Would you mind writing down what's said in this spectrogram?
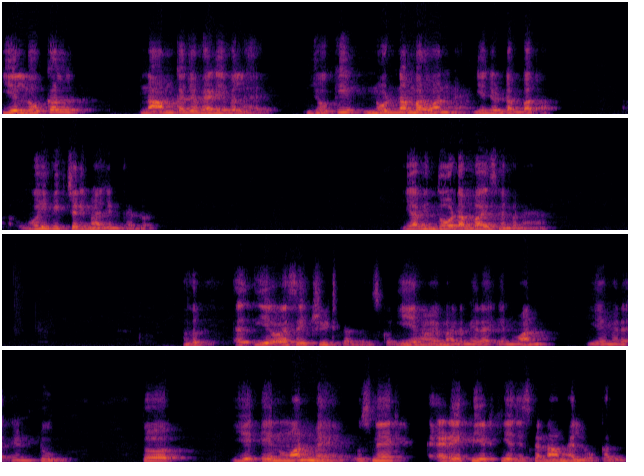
ये लोकल नाम का जो वेरिएबल है जो कि नोड नंबर वन में, ये जो डब्बा था, वही पिक्चर इमेजिन कर लो। या अभी दो डब्बा इसने बनाया। मतलब ये वैसे ही ट्रीट कर रहे इसको। ये हमें मेरा एन वन ये मेरा एन टू तो ये एन वन में उसने एक एरे क्रिएट किया जिसका नाम है लोकल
